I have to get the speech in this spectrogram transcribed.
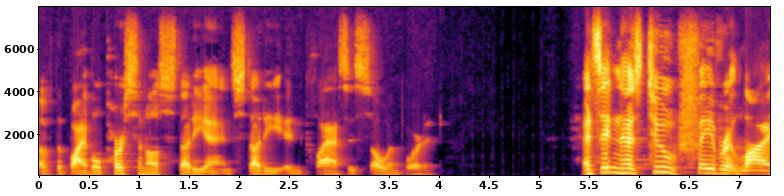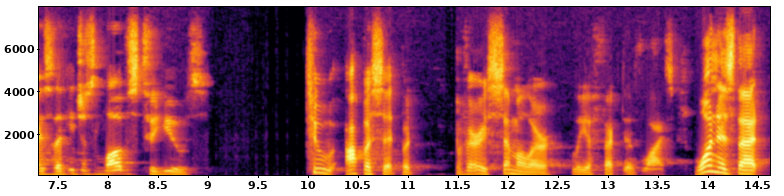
of the Bible, personal study and study in class, is so important. And Satan has two favorite lies that he just loves to use. Two opposite but, but very similarly effective lies. One is that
